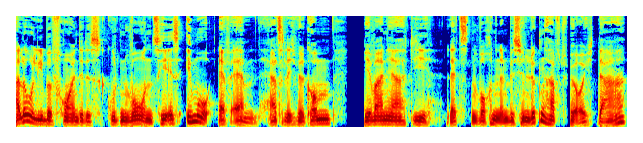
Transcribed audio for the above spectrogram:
Hallo, liebe Freunde des guten Wohns. Hier ist Immo FM. Herzlich willkommen. Wir waren ja die letzten Wochen ein bisschen lückenhaft für euch da.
